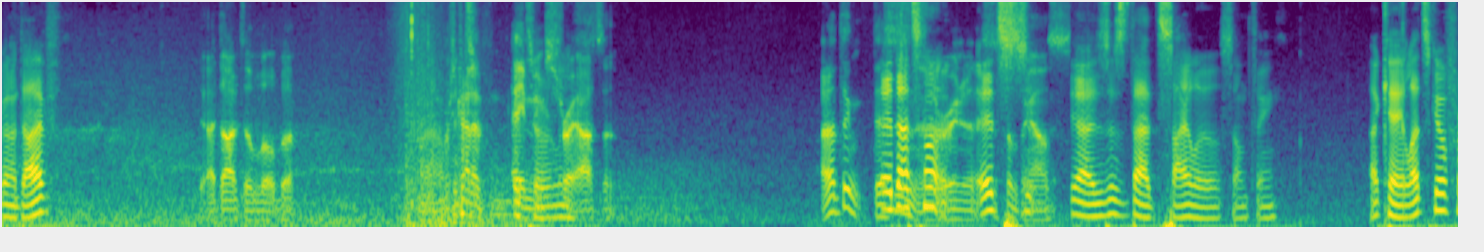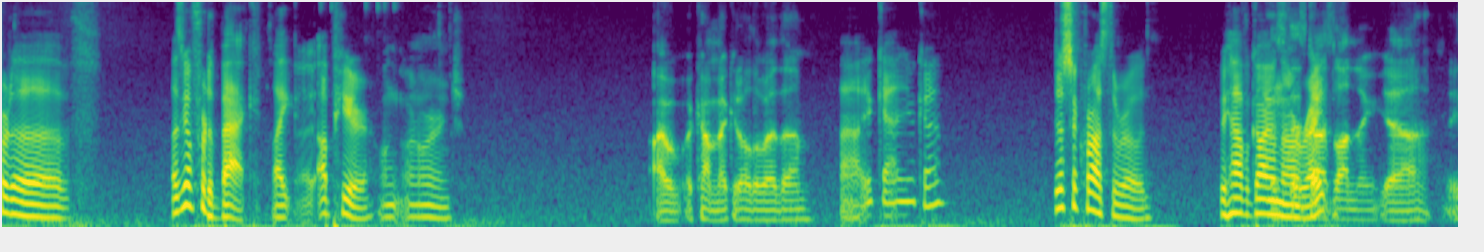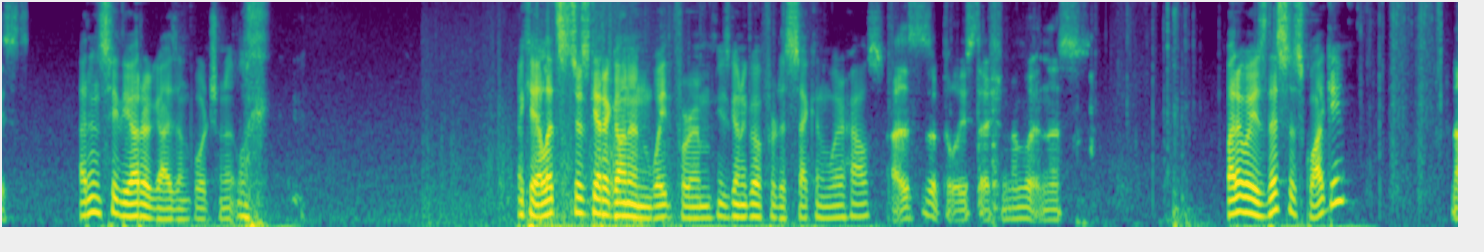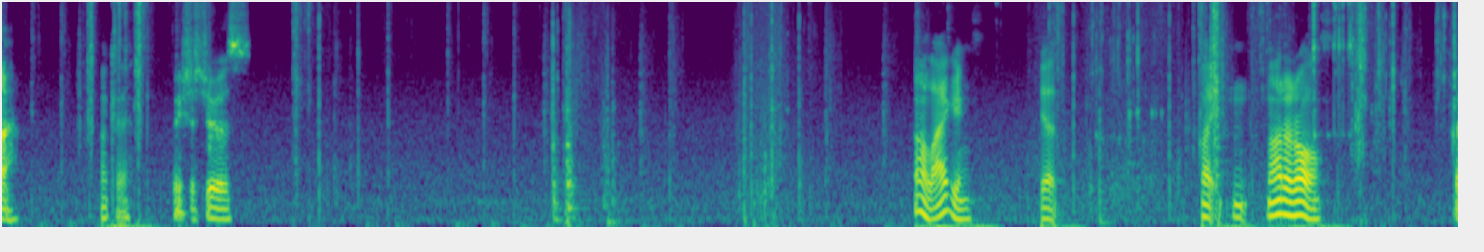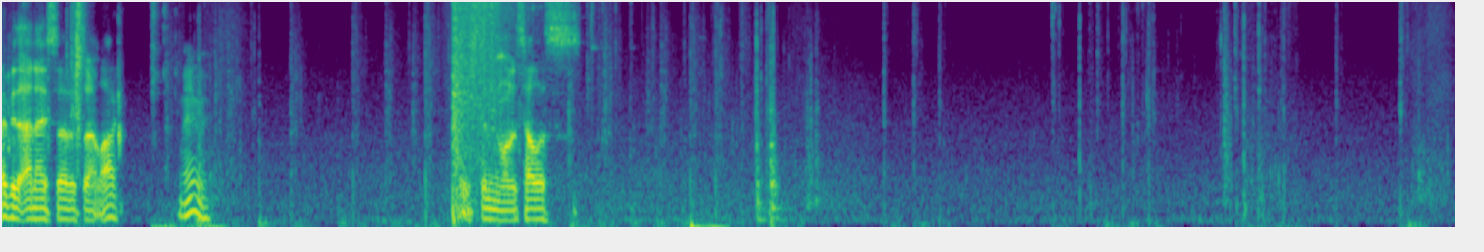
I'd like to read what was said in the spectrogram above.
Gonna dive? Yeah, I dived a little bit. Uh, I'm just kind of aiming straight at it. I don't think this Uh, is that's an not. arena, this it's is something else. Yeah, it's just that silo something. Okay, let's go for the. Let's go for the back, like uh, up here on on orange. I, I can't make it all the way there. Uh, you can, you can. Just across the road. We have a guy on our right. landing, yeah. He's I didn't see the other guys, unfortunately. okay, let's just get a gun and wait for him. He's gonna go for the second warehouse. uh, this is a police station. I'm looting this. By the way, is this a squad game? No, I Okay. think it's just yours. Not lagging. Yet. Like, n not at all. Maybe the NA servers don't like. Maybe. They just didn't want to tell us.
